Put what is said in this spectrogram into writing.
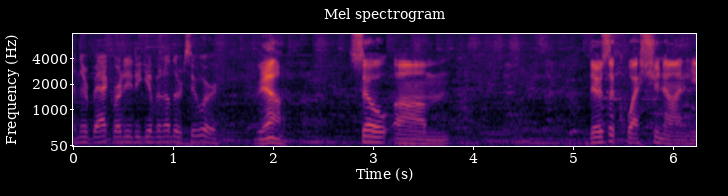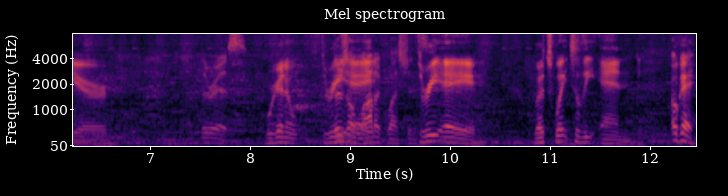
And they're back ready to give another tour. yeah, So um, there's a question on here. There is. We're gonna three. There's a lot of questions. Three A. Let's wait till the end Okay.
